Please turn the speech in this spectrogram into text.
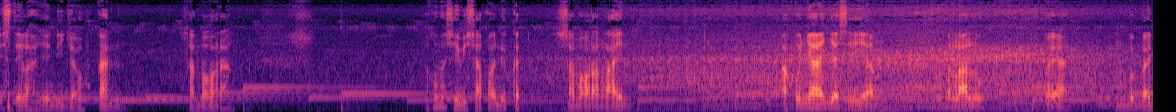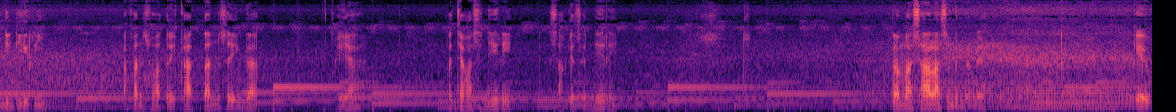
istilahnya dijauhkan sama orang. Aku masih bisa kok deket sama orang lain akunya aja sih yang terlalu apa ya membebani diri akan suatu ikatan sehingga ya kecewa sendiri sakit sendiri. Gak masalah sebenarnya. Oke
